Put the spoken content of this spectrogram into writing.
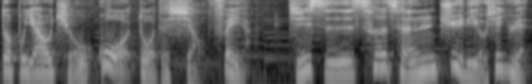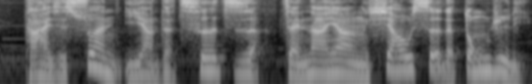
都不要求过多的小费啊，即使车程距离有些远，他还是算一样的车资啊。在那样萧瑟的冬日里，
